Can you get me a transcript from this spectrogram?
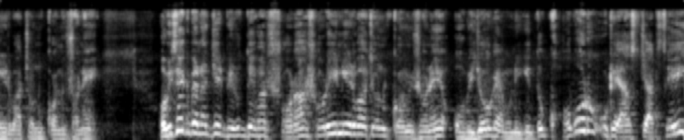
নির্বাচন কমিশনে। অভিষেক ব্যানার্জির বিরুদ্ধে এবার সরাসরি নির্বাচন কমিশনে অভিযোগ, এমনই কিন্তু খবর উঠে আসছে, আর সেই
